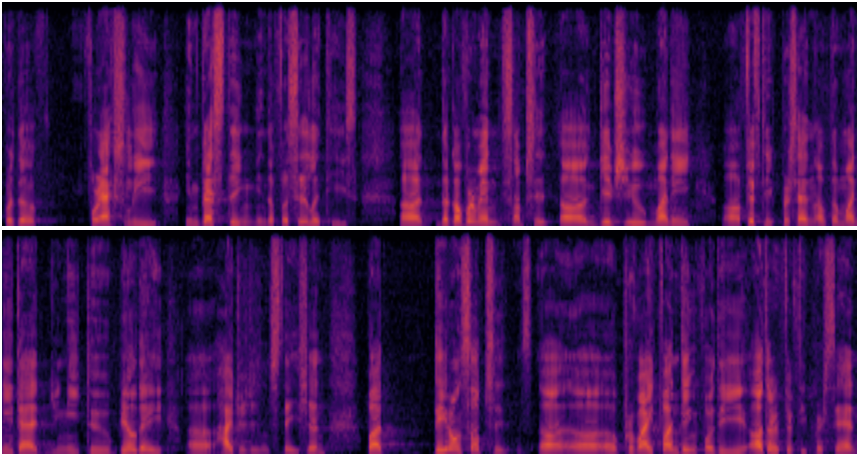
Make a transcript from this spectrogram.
for, the, for actually investing in the facilities. Uh, the government uh, gives you money, 50% uh, of the money that you need to build a uh, hydrogen station, but they don't uh, provide funding for the other 50%.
